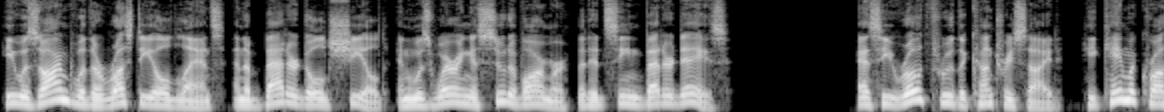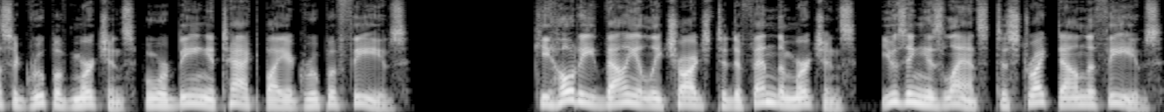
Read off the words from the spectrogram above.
He was armed with a rusty old lance and a battered old shield and was wearing a suit of armor that had seen better days. As he rode through the countryside, he came across a group of merchants who were being attacked by a group of thieves. Quixote valiantly charged to defend the merchants, using his lance to strike down the thieves.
